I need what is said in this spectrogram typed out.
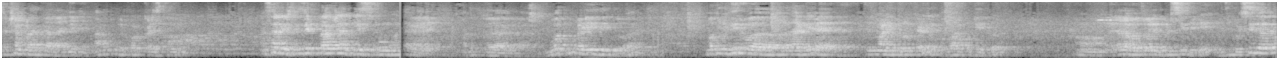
ಸೆಕ್ಷನ್ ಪ್ರಾಧಿಕಾರ ಏನಿದೆ ನಾನು ರಿಪೋರ್ಟ್ ಕಳಿಸ್ತೀನಿ. Sir is is it provision please ಅದಕ್ಕೆ ಮೂವತ್ತ್ಮೂರು ಅಡಿ ಇದ್ದಿದ್ದು, ಮೊದಲು ನೀರು ಬರದಾಗೆ ಇದು ಮಾಡಿದ್ರು ಅಂತೇಳಿ ಅಹವಾಲು ಕೊಟ್ಟಿದ್ರು. ಎಲ್ಲ ಒತ್ತುವರಿ ಬಿಡಿಸಿದ್ದೀವಿ. ಇದು ಬಿಡಿಸಿದ್ದೀವಿ ಅಂದರೆ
